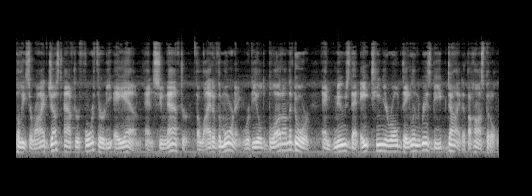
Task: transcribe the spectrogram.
Police arrived just after 4:30 a.m. and soon after, the light of the morning revealed blood on the door and news that 18-year-old Dalen Risby died at the hospital.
